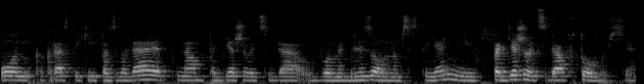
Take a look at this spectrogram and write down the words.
он как раз-таки позволяет нам поддерживать себя в мобилизованном состоянии, поддерживать себя в тонусе.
